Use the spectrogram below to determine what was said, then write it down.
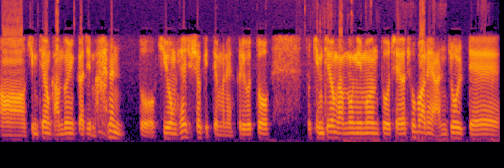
어 김태형 감독님까지 많은 또 기용해 주셨기 때문에 그리고 또, 또 김태형 감독님은 또 제가 초반에 안 좋을 때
